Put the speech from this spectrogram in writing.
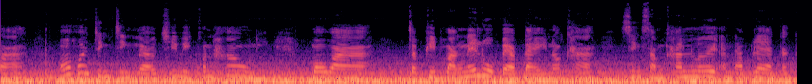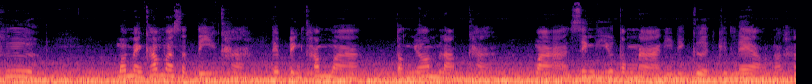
ว่าอ๋อจริง ๆ แล้วชีวิตคนเฮานี่บ่ว่าจะผิดหวังในรูปแบบใดเนาะค่ะ สิ่งสำคัญเลยอันดับแรกก็คือบ่แม่นคำว่าสติค่ะแต่เป็นคำว่าต้องยอมรับค่ะ ว่าสิ่งที่อยู่ตรงหน้านี่ได้เกิดขึ้นแล้วเนาะค่ะ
